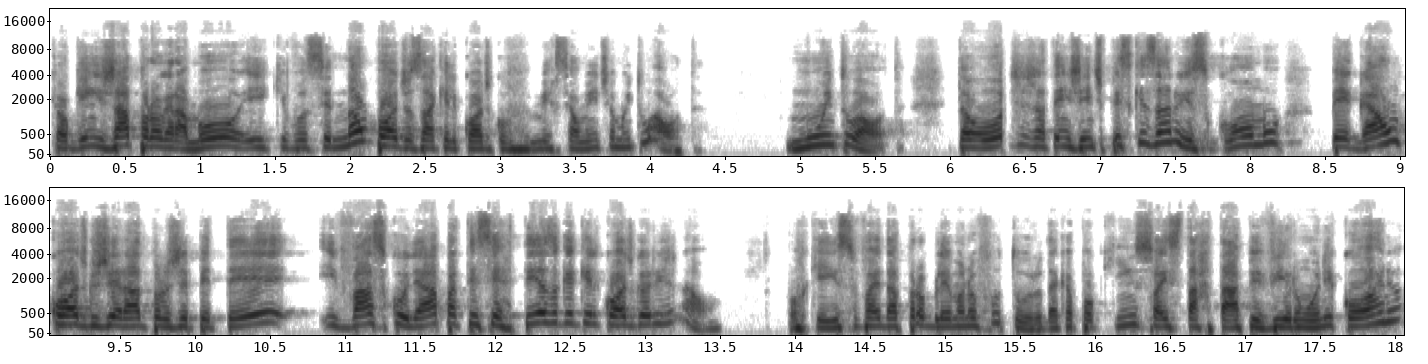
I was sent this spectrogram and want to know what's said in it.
que alguém já programou e que você não pode usar aquele código comercialmente é muito alta. Muito alta. Então hoje já tem gente pesquisando isso, como pegar um código gerado pelo GPT e vasculhar para ter certeza que aquele código é original. Porque isso vai dar problema no futuro. Daqui a pouquinho, sua startup vira um unicórnio,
